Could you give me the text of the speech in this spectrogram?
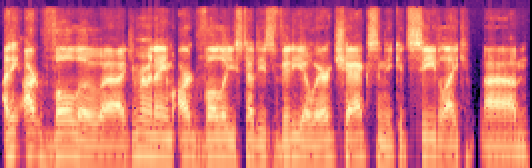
I think Art Vuolo. Uh, do you remember the name Art Vuolo? Used to have these video air checks, and you could see like um,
